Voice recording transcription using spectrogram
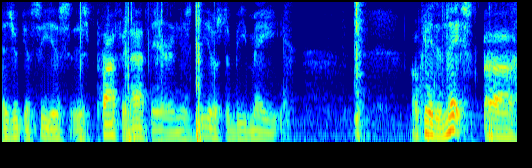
as you can see, it's, it's profit out there and there's deals to be made. Okay, the next uh,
